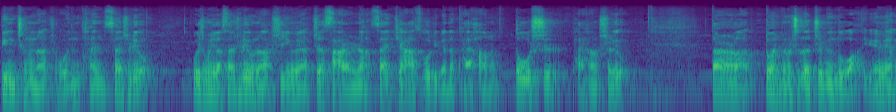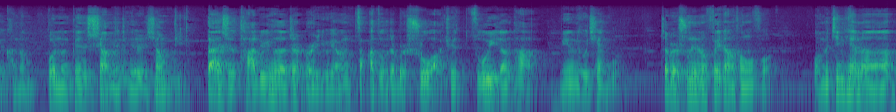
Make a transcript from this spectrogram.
并称呢是文坛三十六。为什么叫三十六呢？是因为啊这仨人啊在家族里边的排行都是排行十六。当然了，段成式的知名度啊，远远可能不能跟上面这些人相比，但是他留下的这本《酉阳杂俎》这本书啊，却足以让他名留千古。这本书内容非常丰富，我们今天呢，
